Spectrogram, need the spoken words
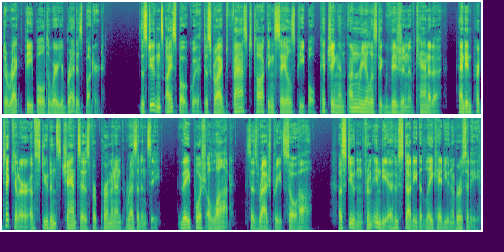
direct people to where your bread is buttered. The students I spoke with described fast talking salespeople pitching an unrealistic vision of Canada, and in particular of students' chances for permanent residency. They push a lot, says Rajpreet Sohal a student from India who studied at Lakehead University.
